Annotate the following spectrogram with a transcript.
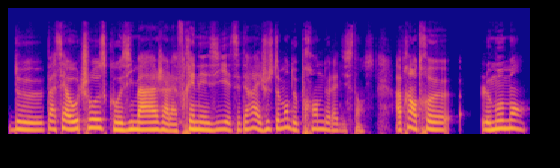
de passer à autre chose qu'aux images, à la frénésie, etc. Et justement de prendre de la distance. Après entre le moment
